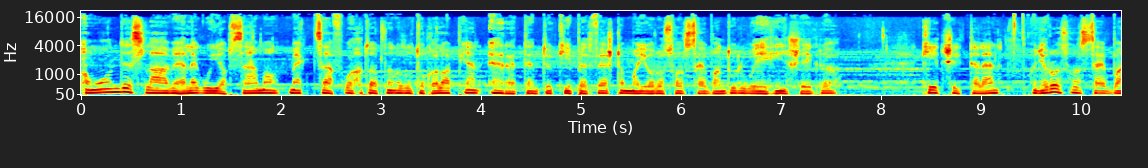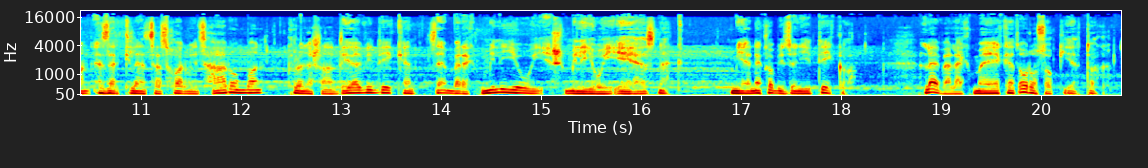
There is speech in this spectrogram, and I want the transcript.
A Monde Slave legújabb száma megcáfolhatatlan adatok alapján elrettentő képet fest a mai Oroszországban duló éhínségről. Kétségtelen, hogy Oroszországban 1933-ban, különösen a délvidéken az emberek milliói és milliói éheznek. Mi ennek a bizonyítéka? Levelek, melyeket oroszok írtak.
